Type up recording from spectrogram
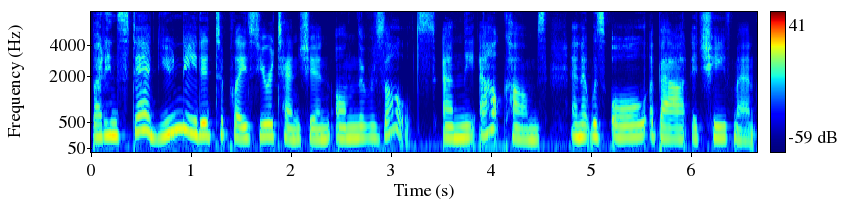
but instead you needed to place your attention on the results and the outcomes, and it was all about achievement.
